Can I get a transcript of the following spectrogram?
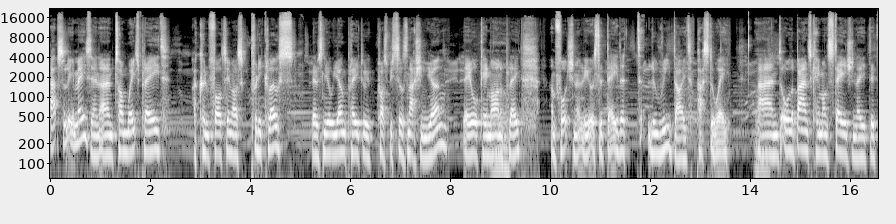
absolutely amazing. And Tom Waits played. I couldn't fault him. I was pretty close. There was Neil Young played with Crosby, Stills, Nash and Young. They all came on and played. Unfortunately, it was the day that Lou Reed died, passed away and all the bands came on stage and they did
